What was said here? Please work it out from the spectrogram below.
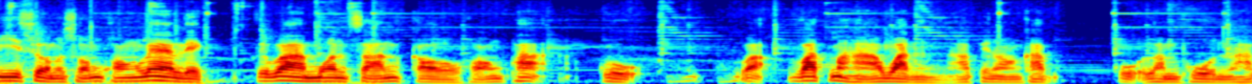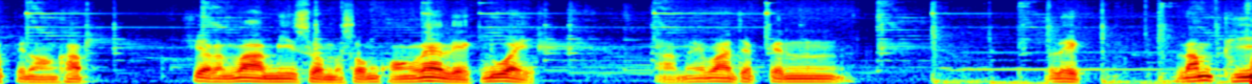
มีส่วนผสมของแร่เหล็ก หรือว่ามวลสารเก่าของพระกรุวัดมหาวันนะพี่น้องครับกุลำพูนนะครับพี่น้องครับ เชื่อกันว่ามีส่วนผสมของแร่เหล็กด้วย ไม่ว่าจะเป็นเหล็กน้ำพี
